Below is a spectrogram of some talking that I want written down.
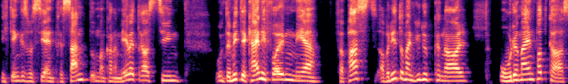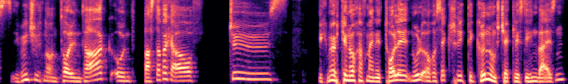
Ich denke, es war sehr interessant und man kann einen Mehrwert daraus ziehen. Und damit ihr keine Folgen mehr verpasst, abonniert doch meinen YouTube-Kanal oder meinen Podcast. Ich wünsche euch noch einen tollen Tag und passt auf euch auf. Tschüss. Ich möchte noch auf meine tolle 0 Euro 6 Schritte Gründungscheckliste hinweisen,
